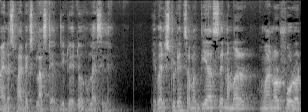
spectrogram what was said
minus five X plus ten যিটো এইটো ওলাইছিলে। এইবাৰ ষ্টুডেণ্টছ আমাক দিয়া আছে নাম্বাৰ ওৱানৰ ফ'ৰত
